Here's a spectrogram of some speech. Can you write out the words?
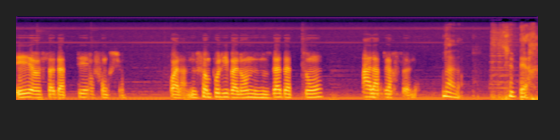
et s'adapter en fonction. Voilà, nous sommes polyvalents, nous nous adaptons à la personne. voilà, super.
